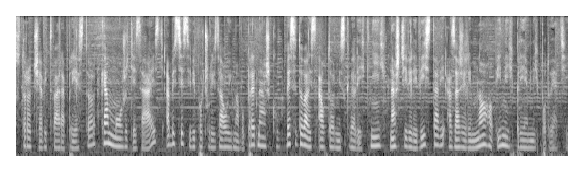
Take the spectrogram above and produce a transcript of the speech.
storočia vytvára priestor, kam môžete zájsť, aby ste si vypočuli zaujímavú prednášku, besedovali s autormi skvelých kníh, navštívili výstavy a zažili mnoho iných príjemných podujatí.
